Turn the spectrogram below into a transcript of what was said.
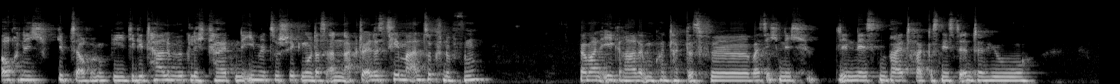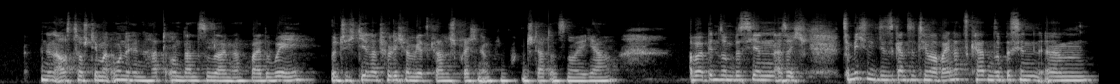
auch nicht. Gibt es ja auch irgendwie digitale Möglichkeiten, eine E-Mail zu schicken und das an ein aktuelles Thema anzuknüpfen. Wenn man eh gerade im Kontakt ist für, weiß ich nicht, den nächsten Beitrag, das nächste Interview, einen Austausch, den man ohnehin hat und dann zu sagen, by the way, wünsche ich dir natürlich, wenn wir jetzt gerade sprechen, irgendwie einen guten Start ins neue Jahr. Aber bin so ein bisschen, also ich, für mich sind dieses ganze Thema Weihnachtskarten so ein bisschen ähm,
